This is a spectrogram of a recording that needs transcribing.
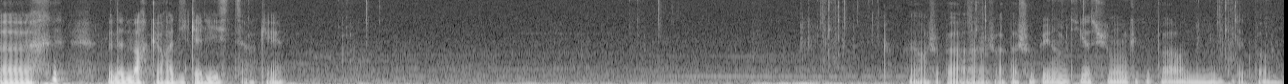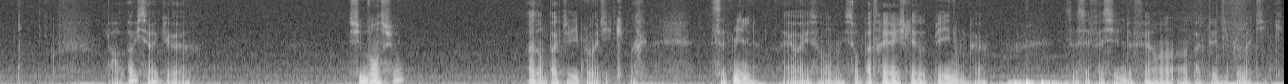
Euh, le Danemark radicaliste, ok. Alors, je pas, j'aurais pas chopé une obligation quelque part, non, peut-être pas. Ah oui, c'est vrai que subvention. Ah non, pacte diplomatique. 7000. Eh ouais, ils, sont, ils sont pas très riches les autres pays, donc euh, ça c'est facile de faire un, pacte diplomatique.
